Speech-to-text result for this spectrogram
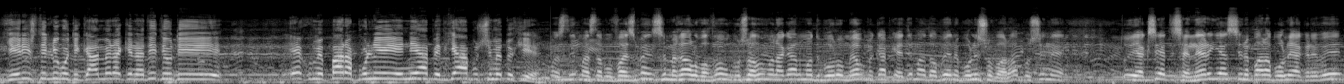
Γυρίστε λίγο την κάμερα και να δείτε ότι έχουμε πάρα πολύ νέα παιδιά από συμμετοχή. Είμαστε, είμαστε αποφασισμένοι σε μεγάλο βαθμό που προσπαθούμε να κάνουμε ό,τι μπορούμε. Έχουμε κάποια αιτήματα που είναι πολύ σοβαρά, όπως είναι η αξία της ενέργειας είναι πάρα πολύ ακριβή.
